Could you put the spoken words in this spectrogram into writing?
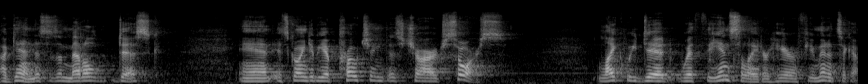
Again, this is a metal disc, and it's going to be approaching this charge source like we did with the insulator here a few minutes ago.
